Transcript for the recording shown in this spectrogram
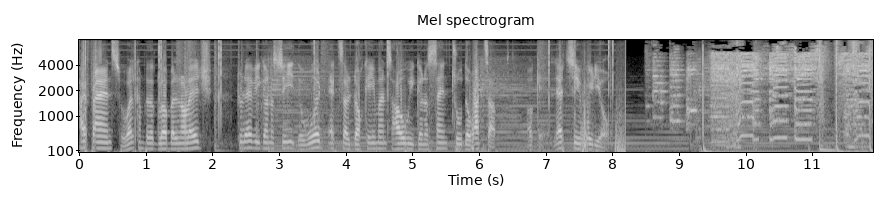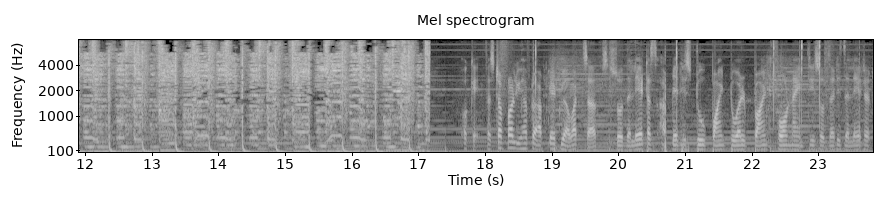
Hi friends, welcome to the Global Knowledge. Today we're gonna see the Word Excel documents how we're gonna send through the WhatsApp. Okay, let's see video. Okay first of all you have to update your whatsapp. So the latest update is 2.12.493 so that is the latest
